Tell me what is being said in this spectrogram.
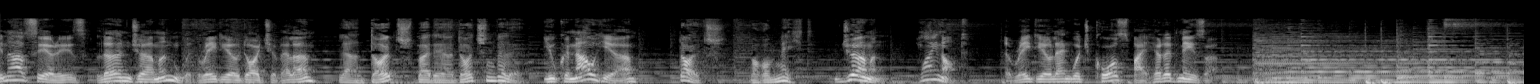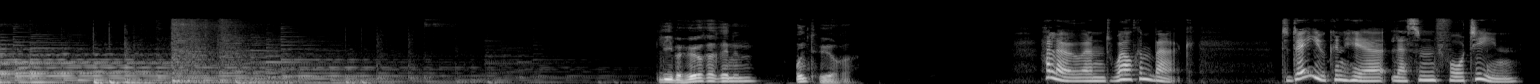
In our series Learn German with Radio Deutsche Welle, Lernt Deutsch bei der Deutschen Welle. you can now hear Deutsch, warum nicht? German, Why Not? A radio language course by Herrad Meese. Liebe Hörerinnen und Hörer. Hello and welcome back. Today you can hear lesson 14.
